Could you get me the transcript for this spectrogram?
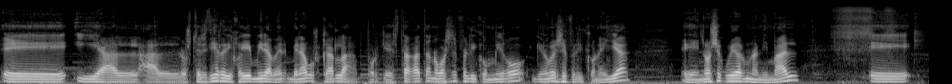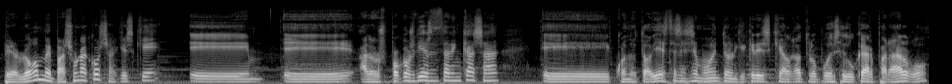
eh, y al- a los tres días le dijo, oye, mira, ven, ven a buscarla, porque esta gata no va a ser feliz conmigo, yo no voy a ser feliz con ella, eh, no sé cuidar un animal. eh, pero luego me pasó una cosa, que es que eh, eh, a los pocos días de estar en casa, eh, cuando todavía estás en ese momento en el que crees que al gato lo puedes educar para algo,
